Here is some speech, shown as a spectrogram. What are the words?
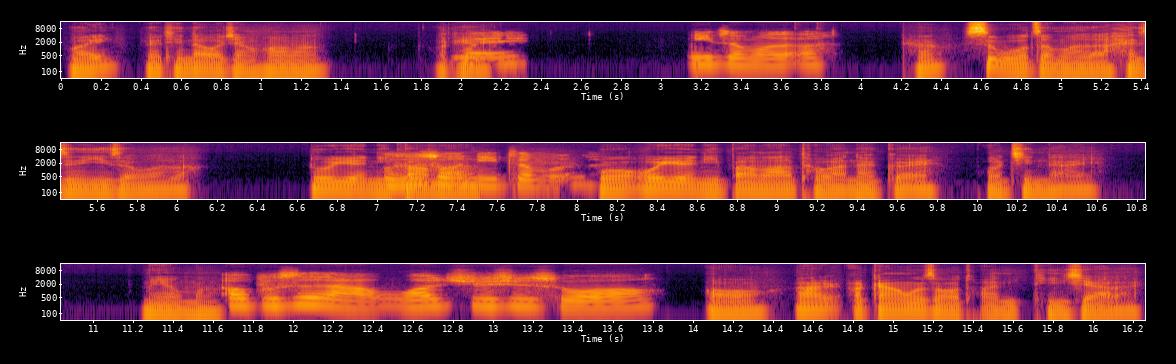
喂，有听到我讲话吗.喂，你怎么了？啊，是我怎么了，还是你怎么了？我以为你爸妈，我是说你怎么了？我我以为你爸妈突然那个哎跑进来，没有吗？哦，不是啊，我要继续说。哦，啊啊，刚刚为什么突然停下来？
